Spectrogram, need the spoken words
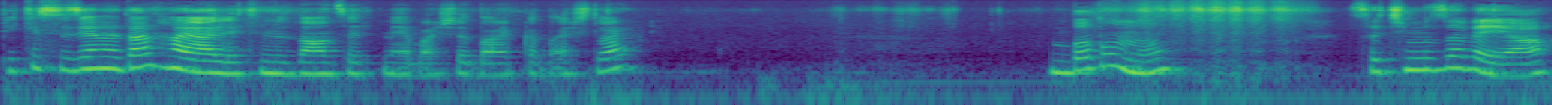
Peki sizce neden hayaletimiz dans etmeye başladı arkadaşlar? Balonu saçımıza veya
